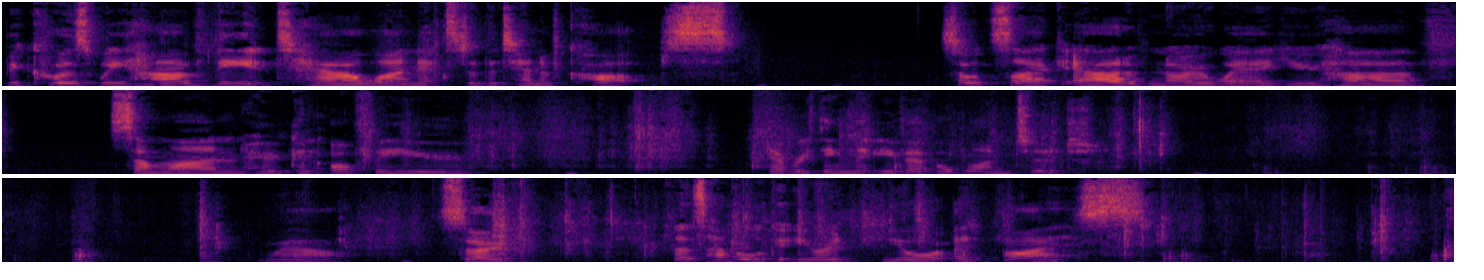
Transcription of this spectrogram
Because we have the tower next to the Ten of Cups. So it's like out of nowhere you have someone who can offer you everything that you've ever wanted. Wow. So let's have a look at your your advice. All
